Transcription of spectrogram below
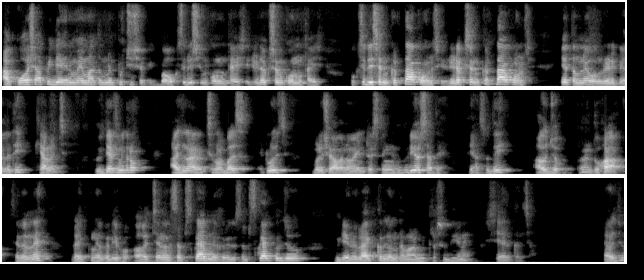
આ કોષ આપી દે એમાં તમને પૂછી શકે કે ઓક્સિડેશન કોનું થાય છે રિડક્શન કોનું થાય છે ઓક્સિડેશન કરતા કોણ છે રિડક્શન કરતા કોણ છે, એ તમને ઓલરેડી પહેલેથી ખ્યાલ જ છે. વિદ્યાર્થી મિત્રો, આજના લેક્ચરમાં બસ એટલું જ. મળીશું આવા નવા ઇન્ટરેસ્ટિંગ વીડિયો સાથે. ત્યાં સુધી આવજો. પરંતુ હા ચેનલને લાઈક ન કરી ચેનલ સબસ્ક્રાઇબ ન કરી તો સબસ્ક્રાઇબ કરજો. વિડીયોને લાઈક કરજો અને તમારા મિત્રો સુધી એને શેર કરજો. આવજો.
